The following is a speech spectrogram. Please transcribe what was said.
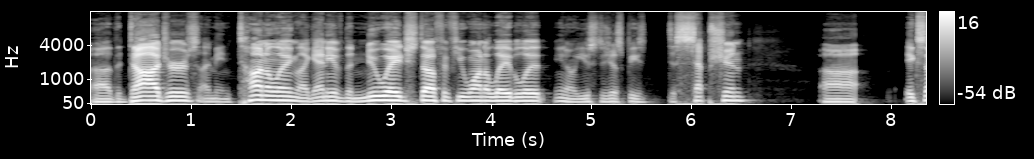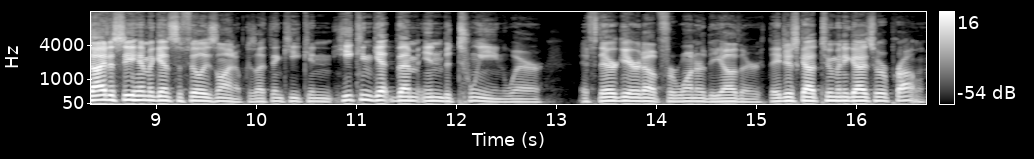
uh, the Dodgers. I mean, tunneling, like any of the new age stuff, if you want to label it, you know, used to just be deception. Uh, excited to see him against the Phillies lineup because I think he can he can get them in between where if they're geared up for one or the other, they just got too many guys who are a problem.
